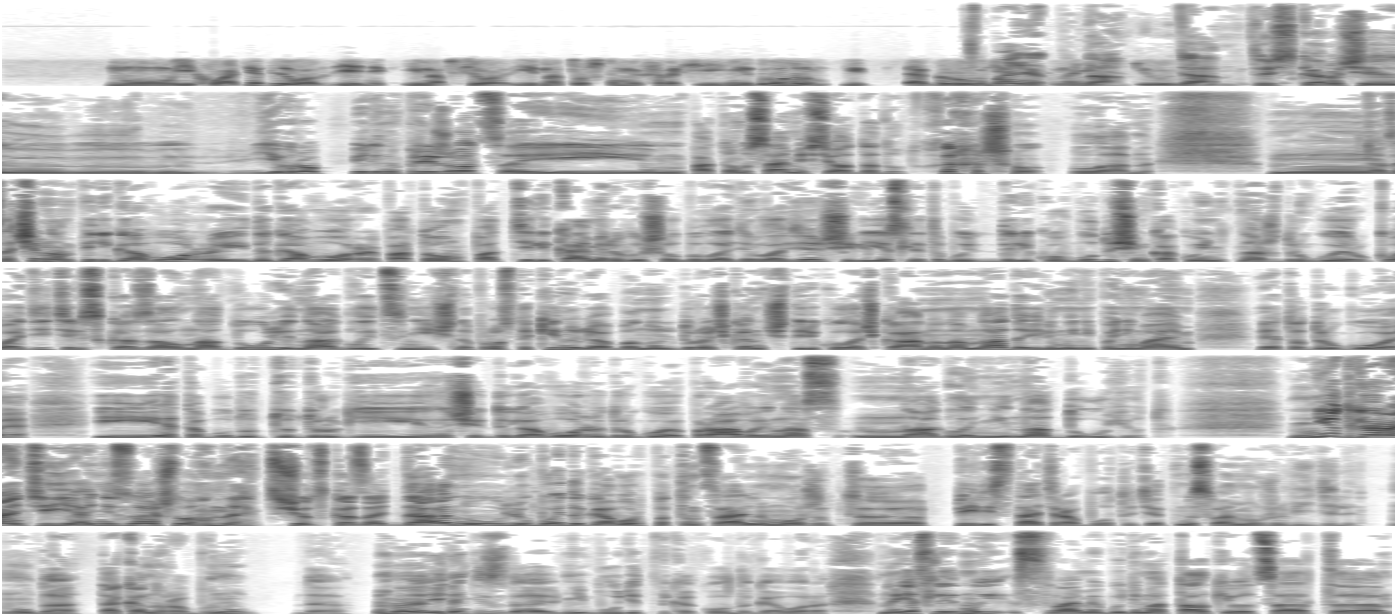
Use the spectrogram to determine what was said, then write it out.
Ну, и хватит ли у вас денег и на все, и на то, что мы с Россией не дружим, и огромнейший ну, понятно, экономический... Да, да, то есть, короче, э, Европа перенапряжется, и потом сами все отдадут. Хорошо, ладно. А зачем нам переговоры и договоры? Потом под телекамеры вышел бы Владимир Владимирович, или если это будет далеко в будущем, какой-нибудь наш другой руководитель сказал, надули нагло и цинично, просто кинули, обманули дурачка на четыре кулачка. Оно нам надо, или мы не понимаем, это другое. И это будут другие, значит, договоры, другое право, и нас нагло не надуют. Нет гарантии, я не знаю, что вам на этот счет сказать. Да, ну, любой договор потенциально может э, перестать работать. Это мы с вами уже видели. Ну да, так оно работает. Ну, да. Я не знаю, не будет никакого договора. Но если мы с вами будем отталкиваться от э,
